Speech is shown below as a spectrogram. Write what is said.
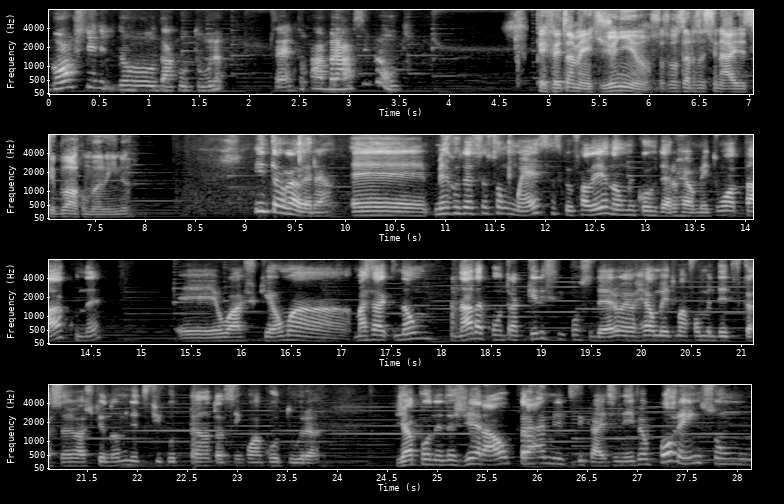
goste do, da cultura, certo? Abraça e pronto. Perfeitamente. Juninho, suas considerações finais desse bloco, meu lindo. Então, galera, é, minhas considerações são essas que eu falei. Eu não me considero realmente um otaku, né? É, eu acho que é uma. Mas a- não nada contra aqueles que consideram, é realmente uma forma de identificação. Eu acho que eu não me identifico tanto assim com a cultura japonesa geral para identificar esse nível. Porém, sou um,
